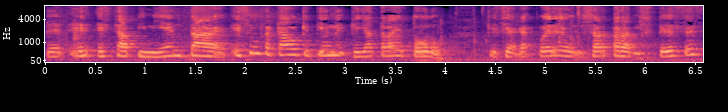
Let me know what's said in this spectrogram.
e, esta pimienta. Es un recado que tiene, que ya trae todo, que se puede usar para bisteces.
